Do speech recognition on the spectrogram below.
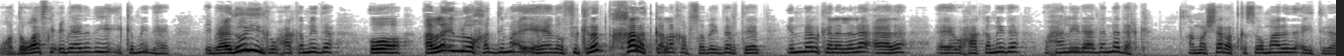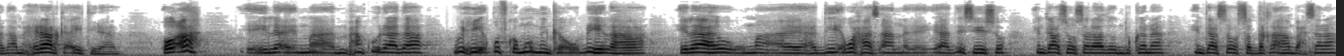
waa dawaafka cibaadadii ka mid ahayd. Cibaadooyinka waxaa ka mid a oo alla in loo khadimo ay ahayd oo fikrad khaladka la qabsaday darteed in meel kale lala aada waxaa ka mid a waxaan la yidhahda nadarka ama sharadka soomaalida ay tirahdo ama xiraarka ay tiraahdo oo ah maxaan ku irahdaa wixii qofka muminka uu dhihi lahaa ilaahay haddii waxaas aan aad isiiso intaasoo salaadoon dukanaa intaasoo sadaqa aan baxsanaa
